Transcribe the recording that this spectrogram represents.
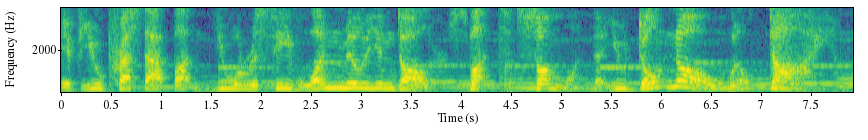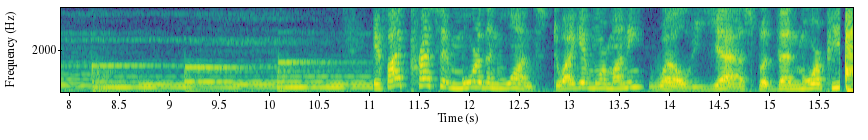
If you press that button, you will receive $1 million. But someone that you don't know will die. If I press it more than once, do I get more money? Well, yes, but then more people.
